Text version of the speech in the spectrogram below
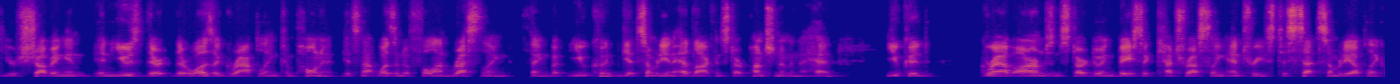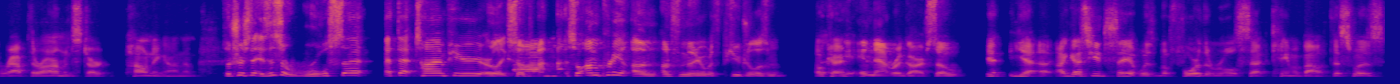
you're shoving and and use there there was a grappling component. It's not wasn't a full on wrestling thing, but you could get somebody in a headlock and start punching them in the head. Mm-hmm. You could grab arms and start doing basic catch wrestling entries to set somebody up, like wrap their arm and start pounding on them. So Tristan, is this a rule set at that time period, or like so? Um, so I'm pretty un, unfamiliar with pugilism. Okay, in that regard. So it, yeah, I guess you'd say it was before the rule set came about. This was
